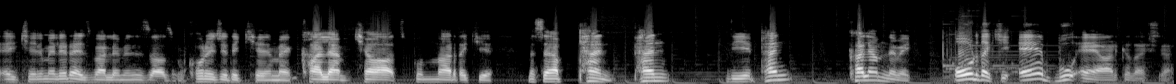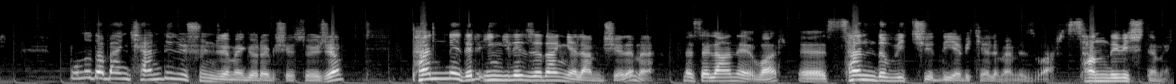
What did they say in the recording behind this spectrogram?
e, kelimeleri ezberlemeniz lazım. Korece'deki kelime, kalem, kağıt bunlardaki mesela pen, pen diye pen kalem demek. Oradaki E bu E arkadaşlar. Bunu da ben kendi düşünceme göre bir şey söyleyeceğim. Pen nedir? İngilizceden gelen bir şey değil mi? Mesela ne var? Ee, sandwich diye bir kelimemiz var. Sandviç demek.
